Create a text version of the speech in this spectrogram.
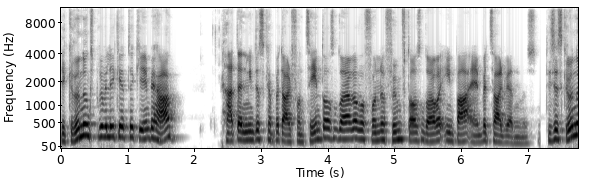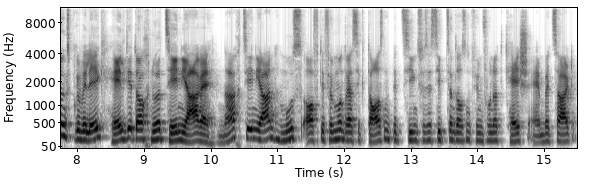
Die gründungsprivilegierte GmbH hat ein Mindestkapital von 10.000 Euro, wovon nur 5.000 Euro in Bar einbezahlt werden müssen. Dieses Gründungsprivileg hält jedoch nur 10 Jahre. Nach 10 Jahren muss auf die 35.000 bzw. 17.500 Cash einbezahlt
